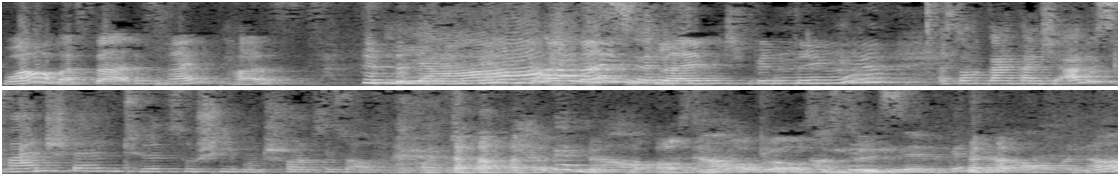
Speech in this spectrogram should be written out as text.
Wow, was da alles reinpasst. Ja, das kleinen Spinndecke. ist doch gar kann ich alles reinstellen, Tür zuschieben und schon ist es aufgeräumt. Ja, genau. Aus dem ne? Auge, aus dem dem Sinn. Sinn. Genau, ne?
